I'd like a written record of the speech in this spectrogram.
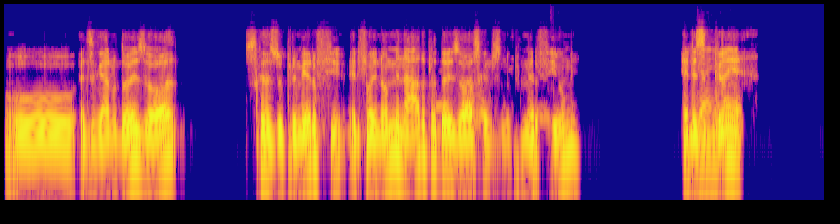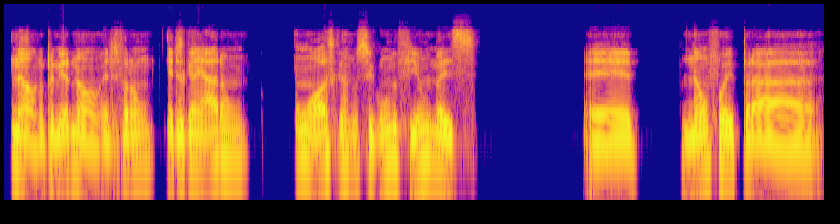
O... Eles ganharam dois Oscars do primeiro filme. Ele foi nominado para dois Oscars no primeiro filme. Eles ganham. Não, no primeiro não. Eles foram. Eles ganharam um Oscar no segundo filme, mas é, não foi para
